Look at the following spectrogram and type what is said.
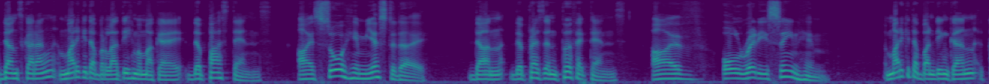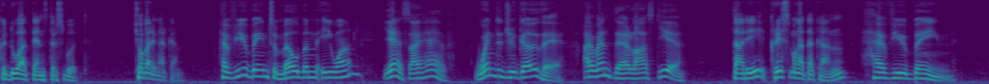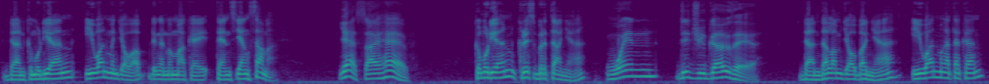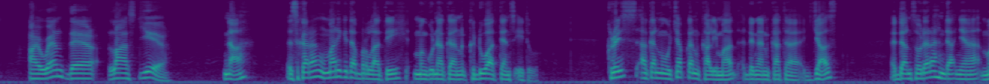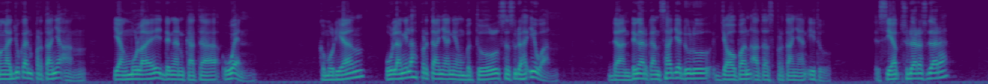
Dan sekarang mari kita berlatih memakai the past tense I saw him yesterday. dan the present perfect tense. I've already seen him. Mari kita bandingkan kedua tense tersebut. Coba dengarkan. Have you been to Melbourne, Ewan? Yes, I have. When did you go there? I went there last year. Tadi Chris mengatakan Have you been? Dan kemudian Iwan menjawab dengan memakai tense yang sama. Yes, I have. Kemudian Chris bertanya When did you go there? dan dalam jawabannya Iwan mengatakan, I went there last year. "Nah, sekarang mari kita berlatih menggunakan kedua tense itu." Chris akan mengucapkan kalimat dengan kata just dan saudara hendaknya mengajukan pertanyaan yang mulai dengan kata when. Kemudian, ulangilah pertanyaan yang betul sesudah Iwan. Dan dengarkan saja dulu jawaban atas pertanyaan itu. Siap, saudara-saudara?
